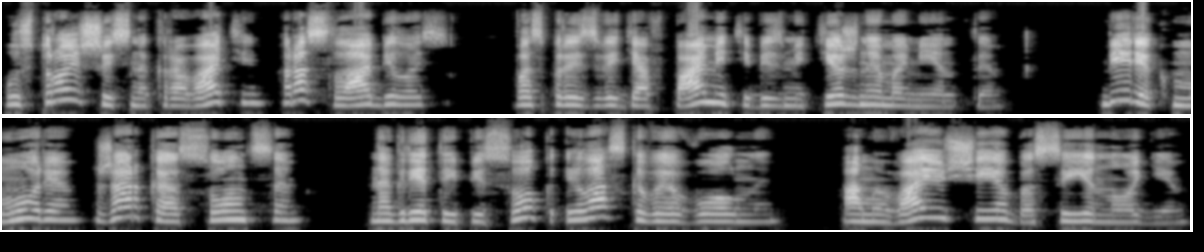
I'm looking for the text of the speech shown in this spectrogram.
Устроившись на кровати, расслабилась, воспроизведя в памяти безмятежные моменты. Берег моря, жаркое солнце, нагретый песок и ласковые волны, омывающие босые ноги.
